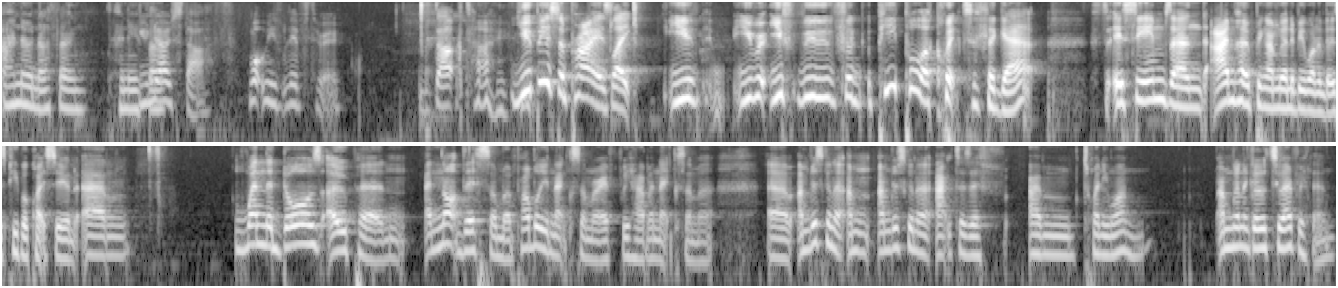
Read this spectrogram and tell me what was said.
I know nothing, Hanifah. You know stuff. What we've lived through. Dark time. You'd be surprised. Like you, you, you, you for, people are quick to forget. It seems, and I'm hoping I'm going to be one of those people quite soon. Um, when the doors open, and not this summer, probably next summer if we have a next summer. Um, I'm just gonna, I'm, I'm just gonna act as if I'm 21. I'm gonna go to everything.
